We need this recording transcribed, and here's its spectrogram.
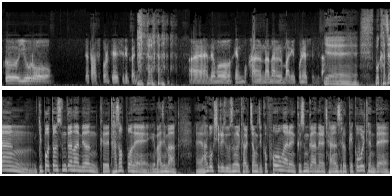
그 이후로 다섯 번을 대했으니까요. 아, 너무 행복한 나날을 많이 보냈습니다. 예. 뭐 가장 기뻤던 순간 하면 그 다섯 번의 마지막 에, 한국 시리즈 우승을 결정짓고 포옹하는 그 순간을 자연스럽게 꼽을 텐데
